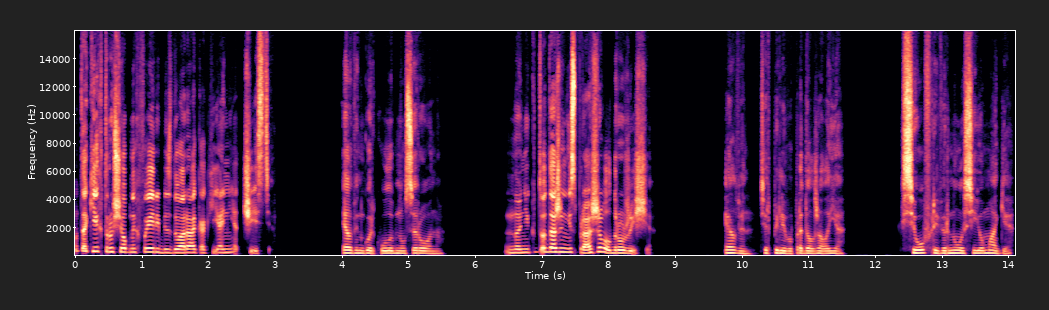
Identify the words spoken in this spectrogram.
У таких трущобных фейри без двора, как я, нет чести». Элвин горько улыбнулся Роану. «Но никто даже не спрашивал, дружище». «Элвин», — терпеливо продолжала я, — «к Сиофре вернулась ее магия.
